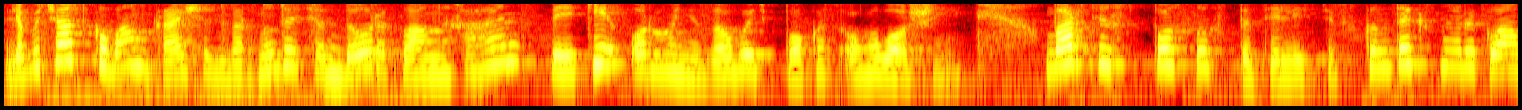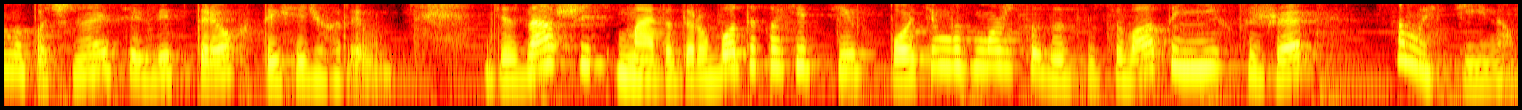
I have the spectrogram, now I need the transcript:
Для початку вам краще звернутися до рекламних агентств, які організовують показ оголошень. Вартість послуг спеціалістів з контекстної реклами починається від 3 тисяч гривень. Дізнавшись методи роботи фахівців, потім ви зможете застосувати їх вже самостійно.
